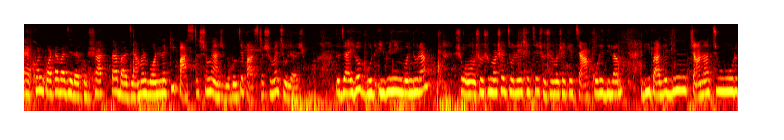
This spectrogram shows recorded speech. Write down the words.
এখন কটা বাজে দেখো? সাতটা বাজে। আমার বর নাকি পাঁচটার সময় আসবে। বলছে পাঁচটার সময় চলে আসব। তো যাই হোক গুড ইভিনিং বন্ধুরা। শ্বশুরমশাই চলে এসেছে। শ্বশুরমশাইকে চা করে দিলাম। দীপ, আগের দিন চানাচুর,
